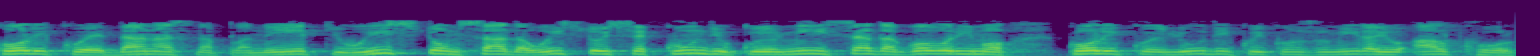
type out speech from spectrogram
koliko je danas na planeti u istom sada, u istoj sekundi u kojoj mi sada govorimo koliko je ljudi koji konzumiraju alkohol,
